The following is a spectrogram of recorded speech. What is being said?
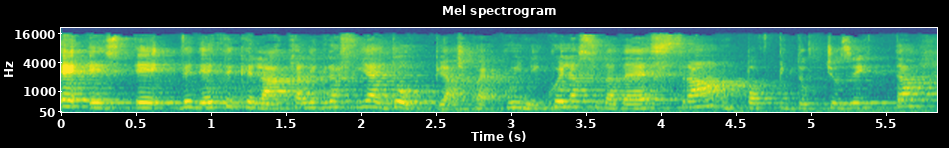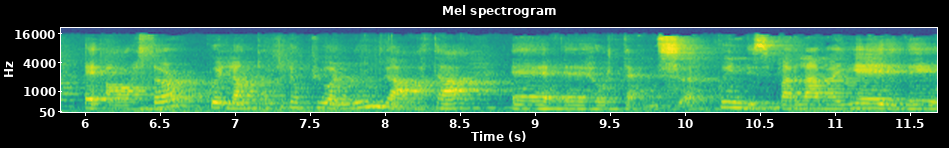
e, e, e, vedete che la calligrafia è doppia, cioè, quindi quella sulla destra, un po' più doppiosetta, è Arthur, quella un pochino più allungata è, è Hortense. Quindi si parlava ieri di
